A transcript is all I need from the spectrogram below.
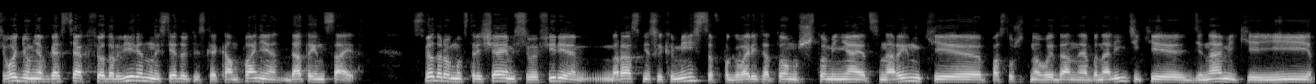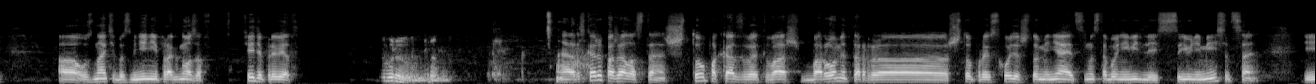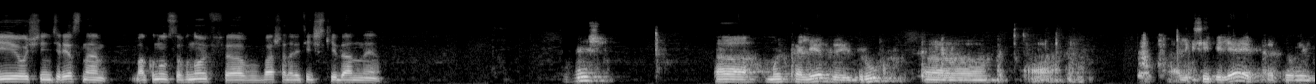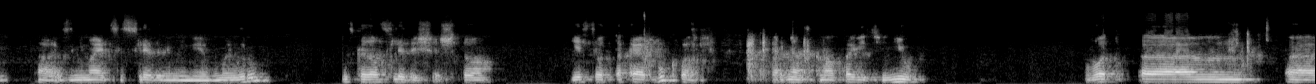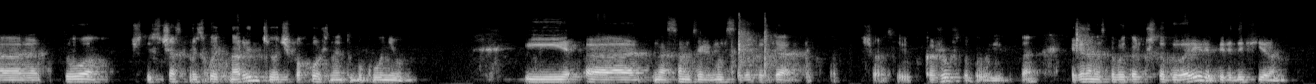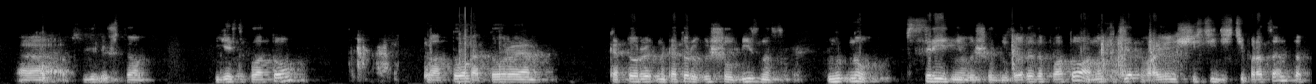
Сегодня у меня в гостях Федор Вирин, исследовательская компания Data Insight. С Федором мы встречаемся в эфире раз в несколько месяцев, поговорить о том, что меняется на рынке, послушать новые данные об аналитике, динамике и э, узнать об изменении прогнозов. Федя, привет. Доброе утро. А, расскажи, пожалуйста, что показывает ваш барометр, э, что происходит, что меняется. Мы с тобой не виделись с июня месяца, и очень интересно окунуться вновь э, в ваши аналитические данные? Знаешь, э, мой коллега и друг э, Алексей Беляев, который занимается исследованиями в Mail.ru, он сказал следующее, что есть вот такая буква в армянском алфавите «ню», вот э, э, то, что сейчас происходит на рынке, очень похоже на эту букву «ню». И э, на самом деле мы с тобой когда... Сейчас я ее покажу, чтобы вы видели. Да? И когда мы с тобой только что говорили перед эфиром, э, обсудили, что есть плато, плато, которое, которое, на которое вышел бизнес, ну, ну, в среднем вышел бизнес. Вот это плато, оно где-то в районе 60%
